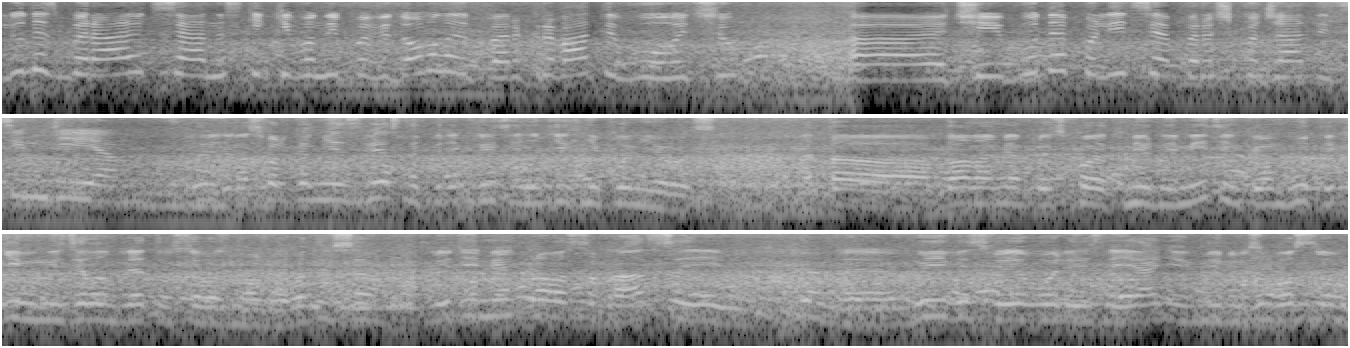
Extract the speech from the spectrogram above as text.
Люди збираються, наскільки вони повідомили, перекривати вулицю. Е, Чи буде поліція перешкоджати цим діям? Смотрите, насколько мне известно, перекрытий никаких не планируется. Это в данный момент происходит мирный митинг, и он будет таким, и мы сделаем для этого все возможное. Вот и все. Люди имеют право собраться и э, выявить свое волеизлияние мирным способом.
